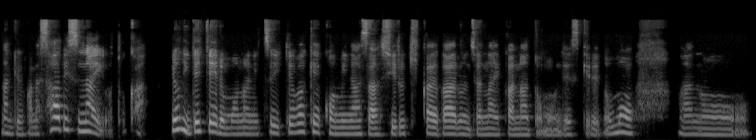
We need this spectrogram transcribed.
なんていうのかな、サービス内容とか、世に出ているものについては結構皆さん知る機会があるんじゃないかなと思うんですけれども、あの、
